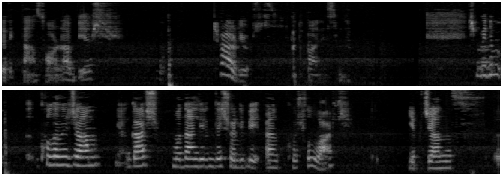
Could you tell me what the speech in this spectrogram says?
dedikten sonra bir çağırıyoruz kütüphanesine. Şimdi benim kullanacağım yani modellerinde şöyle bir ön koşul var. Yapacağınız e,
